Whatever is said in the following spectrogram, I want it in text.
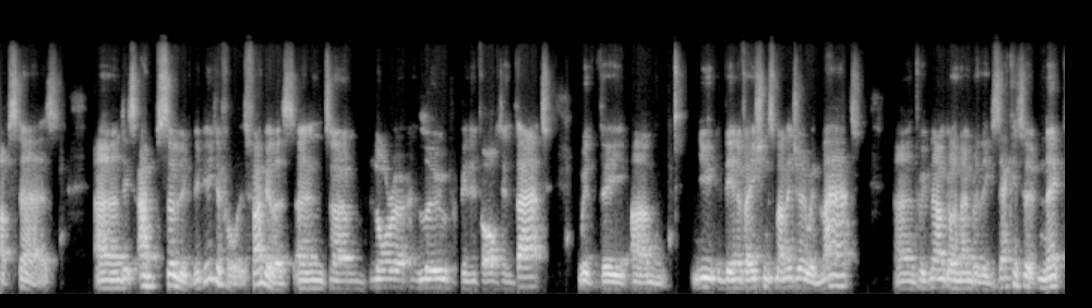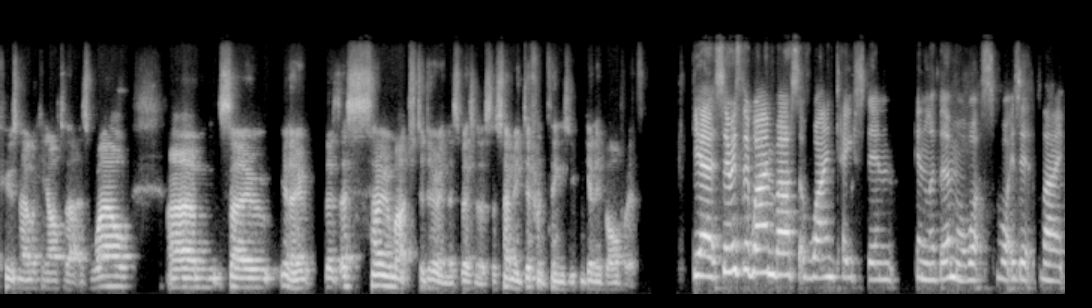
upstairs. And it's absolutely beautiful. It's fabulous. And um, Laura and Lou have been involved in that with the um, new the innovations manager with Matt. And we've now got a member of the executive, Nick, who's now looking after that as well. Um, so, you know, there's, there's so much to do in this business. There's so many different things you can get involved with. Yeah. So is the wine bar sort of wine tasting in Lytham or what's what is it like?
